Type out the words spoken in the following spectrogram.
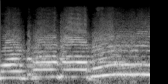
অন্ধে যায় অন্ধকারের ভুবনে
